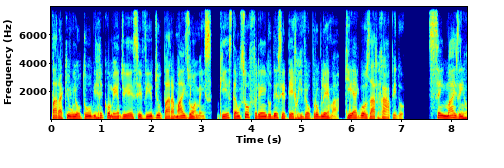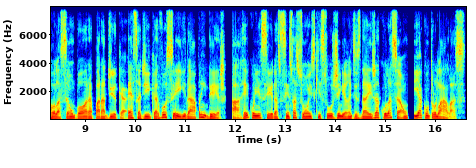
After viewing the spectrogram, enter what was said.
para que o YouTube recomende esse vídeo para mais homens, que estão sofrendo desse terrível problema, que é gozar rápido. Sem mais enrolação bora para a dica. Essa dica você irá aprender a reconhecer as sensações que surgem antes da ejaculação, e a controlá-las.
